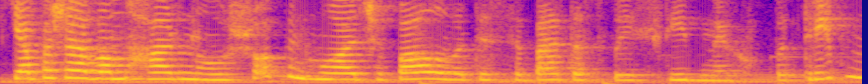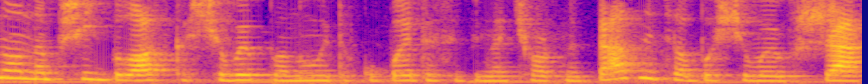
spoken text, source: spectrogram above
Я бажаю вам гарного шопінгу, адже балувати себе та своїх рідних потрібно. Напишіть, будь ласка, що ви плануєте купити собі на чорну п'ятницю, або що ви вже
